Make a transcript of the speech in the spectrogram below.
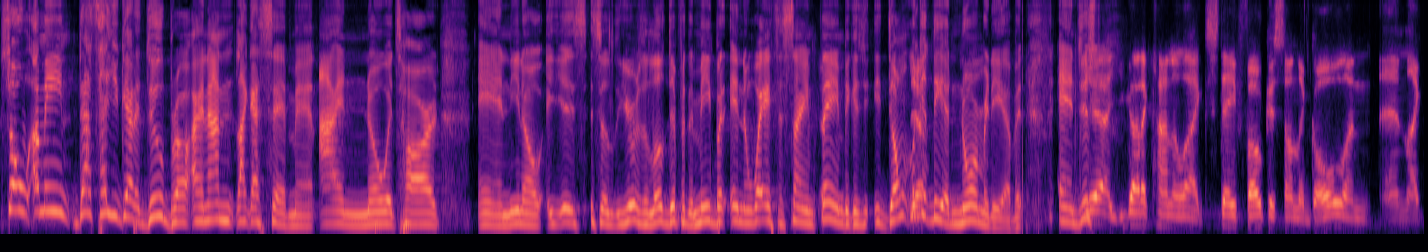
So I mean, that's how you got to do, bro. And I, like I said, man, I know it's hard, and you know, it's, it's a, yours is a little different than me, but in a way, it's the same thing because you don't look Yeah. at the enormity of it, and just yeah, you got to kind of like stay focused on the goal and and like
